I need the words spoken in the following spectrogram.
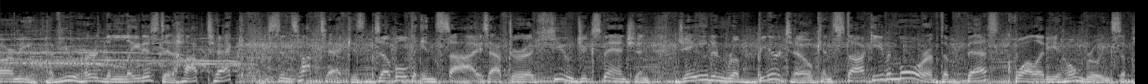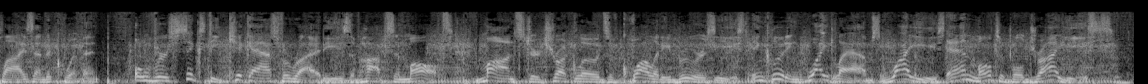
Army. Have you heard the latest at Hop Tech? Since Hop Tech has doubled in size after a huge expansion, Jade and Roberto can stock even more of the best quality homebrewing supplies and equipment. Over 60 kick ass varieties of hops and malts, monster truckloads of quality brewer's yeast, including White Labs, Wyeast, and multiple dry yeasts.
